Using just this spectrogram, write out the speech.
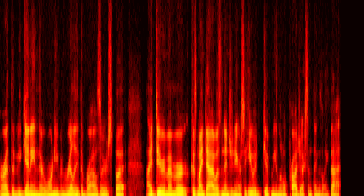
or at the beginning there weren't even really the browsers but i do remember because my dad was an engineer so he would give me little projects and things like that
